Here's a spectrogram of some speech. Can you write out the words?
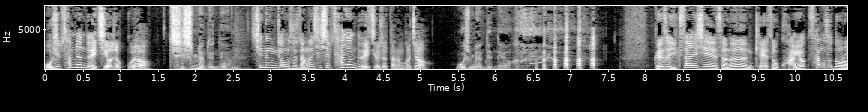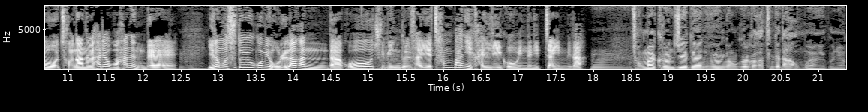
53년도에 지어졌고요. 70년 됐네요. 신흥정수장은 74년도에 지어졌다는 거죠. 50년 됐네요. 그래서 익산시에서는 계속 광역 상수도로 전환을 하려고 하는데 이러면 수도 요금이 올라간다고 주민들 사이에 찬반이 갈리고 있는 입장입니다. 음, 정말 그런지에 대한 용역 연구 결과 같은 게 나온 모양이군요.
